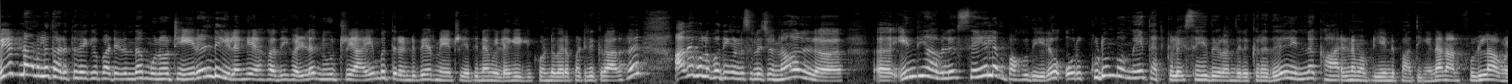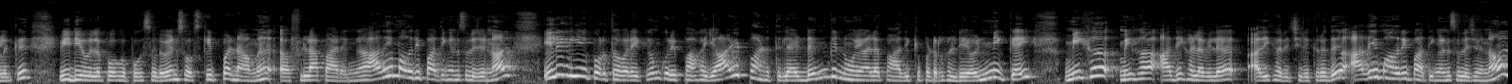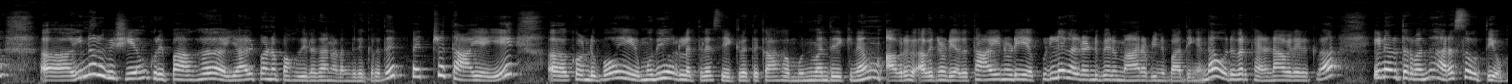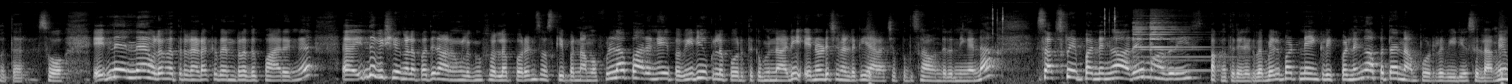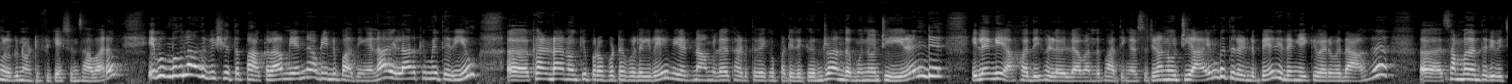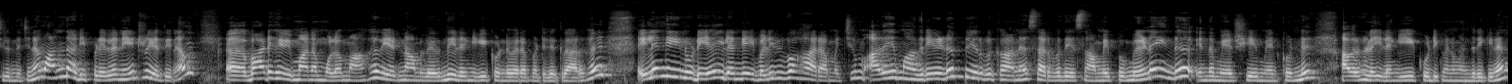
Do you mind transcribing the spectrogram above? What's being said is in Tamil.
வியட்நாமில் தடுத்து வைக்கப்பட்டிருந்த முன்னூற்றி இரண்டு இலங்கை அகதிகளில் நூற்றி ஐம்பத்தி ரெண்டு பேர் நேற்றைய தினம் இலங்கைக்கு கொண்டு வரப்பட்டிருக்கிறார்கள். அதே போல் பார்த்தீங்கன்னு சொல்லி சொன்னால் இந்தியாவில் சேலம் பகுதியில் ஒரு குடும்பமே தற்கொலை செய்து இறந்திருக்கிறது. என்ன காரணம் அப்படின்னு பார்த்தீங்கன்னா நான் ஃபுல்லாக அவங்களுக்கு வீடியோவில் போக போக சொல்லுவேன். ஸோ ஸ்கிப் பண்ணாமல் ஃபுல்லாக பாருங்கள் அதே மாதிரி பார்த்தீங்கன்னு சொல்லி சொன்னால் இலங்கையை பொறுத்த வரைக்கும் குறிப்பாக யாழ்ப்பாணத்தில் டெங்கு நோயால் பாதிக்கப்பட்டவர்களுடைய எண்ணிக்கை மிக மிக அதிக அளவில் அதிகரிச்சிருக்கிறது. அதே மாதிரி பார்த்தீங்கன்னு சொல்லி சொன்னால் இன்னொரு விஷயம் குறிப்பாக யாழ்ப்பாண பகுதியில் தான் நடந்திருக்கிறது. பெற்ற தாயையே கொண்டு போய் முதியோர் இல்லத்தில் சேர்க்கறதுக்காக முன் வந்திருக்கணும் அவர் அவரினுடைய அந்த தாயினுடைய பிள்ளைகள் ரெண்டு பேரும் யார் அப்படின்னு பார்த்தீங்கன்னா ஒருவர் கனடாவில் இருக்கிறார் இன்னொருத்தர் வந்து அரச உத்தியோகத்தர். ஸோ என்னென்ன உலகத்தில் நடக்குதுன்றது பாருங்க. இந்த விஷயங்களை பற்றி நான் உங்களுக்கு சொல்ல போகிறேன் ஸோ ஸ்கிப் பண்ணாமல் ஃபுல்லாக பாருங்கள் இப்போ வீடியோக்குள்ளே போகிறதுக்கு முன்னாடி என்னோட சேனலுக்கு யாராச்சும் புதுசாக வந்திருந்தீங்கன்னா சப்ஸ்கிரைப் பண்ணுங்க. அதே மாதிரி பக்கத்தில் இருக்கிற பெல் பட்டனையும் கிளிக் பண்ணுங்கள் அப்போ தான் நான் போடுற வீடியோஸ் எல்லாமே உங்களுக்கு நோட்டிஃபிகேஷன்ஸாக வரும். இப்போ முதலாவது விஷயத்தை பார்க்கலாம். என்ன அப்படின்னு பார்த்தீங்கன்னா எல்லாருக்குமே தெரியும் கனடா நோக்கி புறப்பட்ட வேளையிலே வியட்நாமில் தடுத்து வைக்கப்பட்டிருக்கின்ற அந்த முன்னூற்றி இரண்டு இலங்கை அகதிகளில் வந்து பார்த்தீங்கன்னு சொன்னா நூற்றி ஐம்பத்தி ரெண்டு பேர் இலங்கைக்கு வருவதாக சம்மதம் தெரிவிச்சிருந்துச்சுன்னா அந்த அடிப்படையில் நேற்றைய தினம் வாடகை விமானம் மூலமாக வியட்நாமிலிருந்து இலங்கைக்கு கொண்டு வரப்பட்டிருக்கிறார்கள். இலங்கையினுடைய இலங்கை வெளிவிவகார அமைச்சும் அதே மாதிரி இடம்பெயர்வுக்கான சர்வதேச அமைப்பும் இணைந்து இந்த முயற்சியை மேற்கொண்டு அவர்களை இலங்கைக்கு கூட்டிக் கொண்டு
